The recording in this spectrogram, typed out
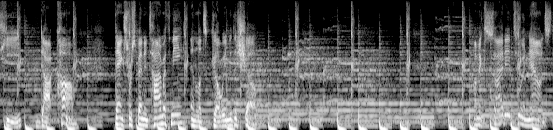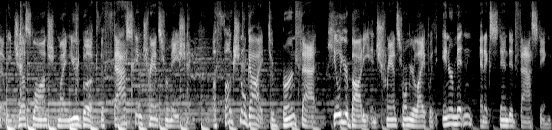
T.com. Thanks for spending time with me, and let's go into the show. I'm excited to announce that we just launched my new book, The Fasting Transformation, a functional guide to burn fat, heal your body, and transform your life with intermittent and extended fasting.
